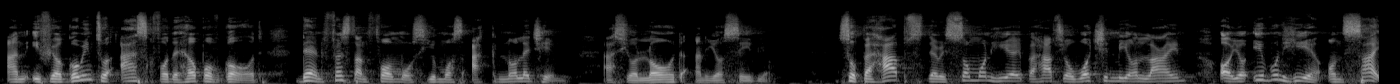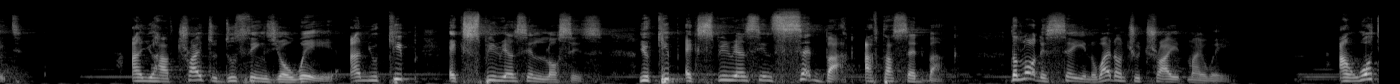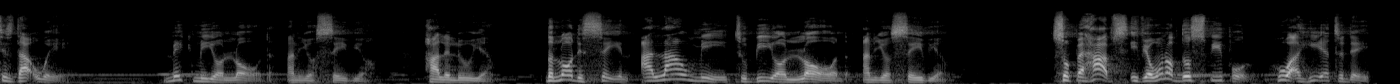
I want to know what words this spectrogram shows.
And if you're going to ask for the help of God, then first and foremost, you must acknowledge Him as your Lord and your Savior. So perhaps there is someone here, perhaps you're watching me online, or you're even here on site, and you have tried to do things your way, and you keep experiencing losses. You keep experiencing setback after setback. The Lord is saying, Why don't you try it my way? And what is that way? Make me your Lord and your Savior. Hallelujah. The Lord is saying, Allow me to be your Lord and your Savior. So perhaps if you're one of those people who are here today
